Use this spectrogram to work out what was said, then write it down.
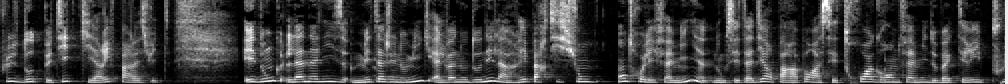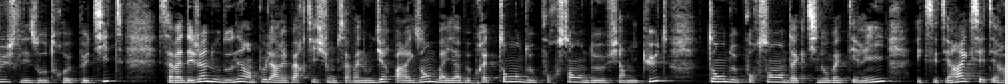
plus d'autres petites qui arrivent par la suite. Et donc l'analyse métagénomique, elle va nous donner la répartition entre les familles, donc c'est-à-dire par rapport à ces trois grandes familles de bactéries plus les autres petites, ça va déjà nous donner un peu la répartition. Ça va nous dire par exemple, bah, il y a à peu près tant de pourcents de firmicutes, tant de pourcents d'actinobactéries, etc., etc.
